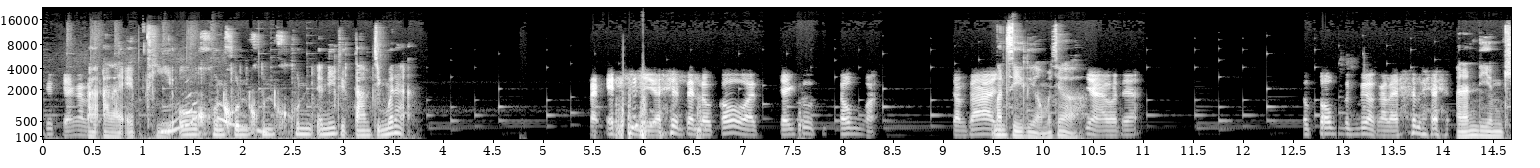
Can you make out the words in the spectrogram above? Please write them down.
ชื่อแก๊งอะไรอะอะอะไร FT โอ้คุณคุณคุณคุณอันนี้ติดตามจริงไหมเนี่ยแบบ ST อะเห็นแต่โลโก้อะแก๊งสูตรส้มอะจำได้มันสีเหลืองไม่ใช่เหรอเนี่ยคนเนี้ยส้มๆเรื่องๆอะไรนั่นแหละอันนั้น DMK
